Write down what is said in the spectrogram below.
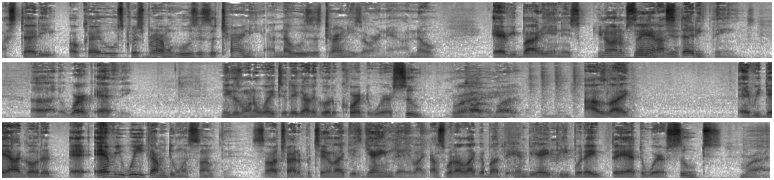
I study, okay, who's Chris Brown? Who's his attorney? I know who his attorneys are now. I know everybody in this you know what I'm saying? Yeah, I yeah. study things. Uh, the work ethic. Niggas wanna wait till they gotta go to court to wear a suit. Talk about it. I was like, every day I go to, e- every week I'm doing something. So I try to pretend like it's game day. Like that's what I like about the NBA people. They they had to wear suits. Right.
